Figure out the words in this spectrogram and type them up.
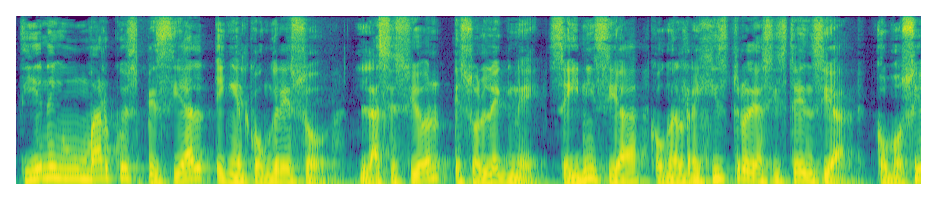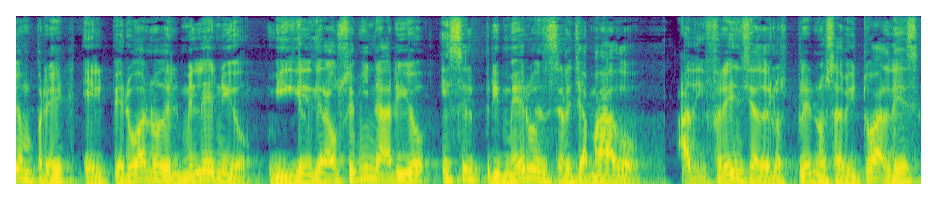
tienen un marco especial en el Congreso. La sesión es solemne. Se inicia con el registro de asistencia. Como siempre, el peruano del milenio, Miguel Grau Seminario, es el primero en ser llamado a diferencia de los plenos habituales,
